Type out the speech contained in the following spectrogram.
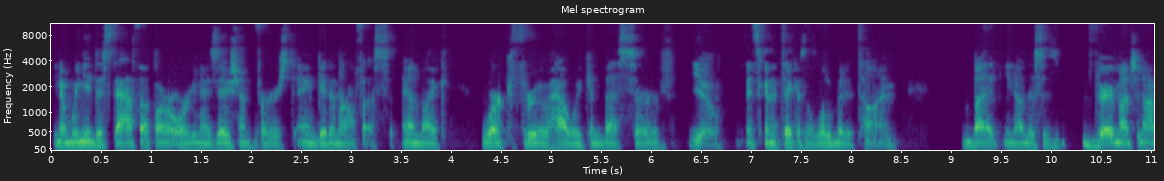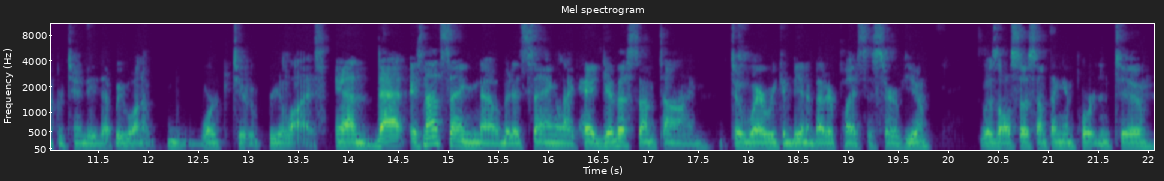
you know, we need to staff up our organization first and get an office and like work through how we can best serve you. It's going to take us a little bit of time, but you know, this is very much an opportunity that we want to work to realize. And that is not saying no, but it's saying like, hey, give us some time to where we can be in a better place to serve you was also something important to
